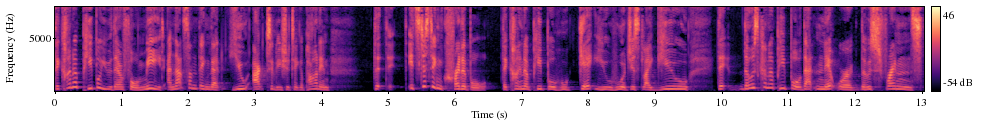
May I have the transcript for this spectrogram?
the kind of people you therefore meet, and that's something that you actually should take a part in. That it's just incredible the kind of people who get you, who are just like you, the, those kind of people, that network, those friends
